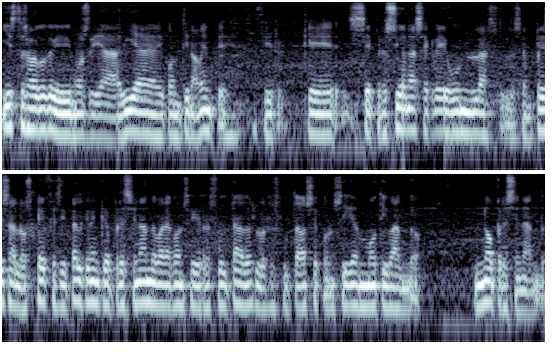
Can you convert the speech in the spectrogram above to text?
Y esto es algo que vivimos día a día continuamente. Es decir, que se presiona, se cree un, las, empresas, los jefes y tal, creen que presionando van a conseguir resultados. Los resultados se consiguen motivando, no presionando.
